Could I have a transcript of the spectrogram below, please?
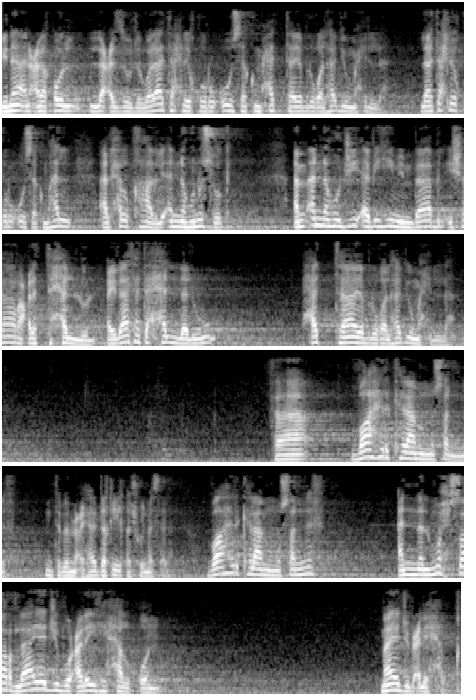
بناء على قول الله عز وجل ولا تحلقوا رؤوسكم حتى يبلغ الهدي محلة. لا تحلقوا رؤوسكم. هل الحلق هذا لأنه نسك أم أنه جيء به من باب الإشارة على التحلل؟ أي لا تتحللوا حتى يبلغ الهدي محلة. فظاهر كلام المصنف انتبه معي هذه دقيقة شوي المسألة ظاهر كلام المصنف أن المحصر لا يجب عليه حلق. ما يجب عليه حلق.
